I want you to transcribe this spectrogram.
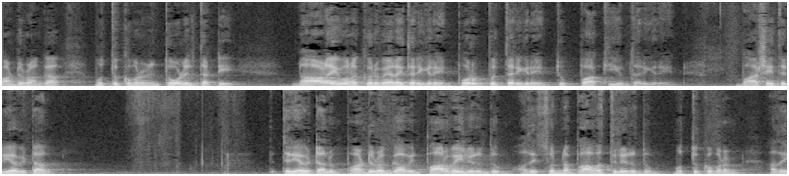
பாண்டுராங்கா முத்துக்குமரனின் தோளில் தட்டி நாளை உனக்கு ஒரு வேலை தருகிறேன் பொறுப்பு தருகிறேன் துப்பாக்கியும் தருகிறேன். பாஷை தெரியாவிட்டால் தெரியாவிட்டாலும் பாண்டுரங்காவின் பார்வையில் இருந்தும் அதை சொன்ன பாவத்தில் இருந்தும் முத்துக்குமரன் அதை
